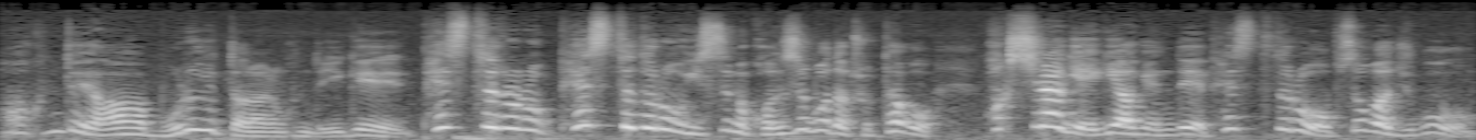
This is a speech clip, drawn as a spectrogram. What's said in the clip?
아 근데 아 모르겠다 나는 근데 이게 패스트드로 패스트드로 있으면 건슬보다 좋다고 확실하게 얘기하겠는데 패스트드로 없어가지고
